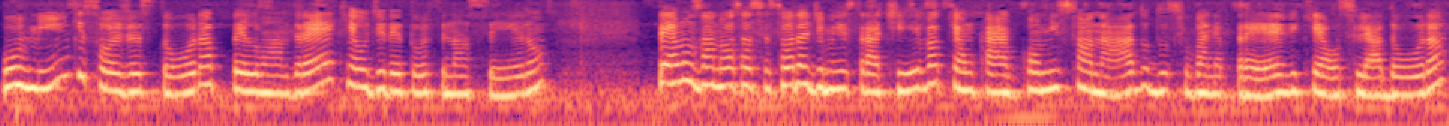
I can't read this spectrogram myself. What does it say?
por mim, que sou a gestora, pelo André, que é o diretor financeiro. Temos a nossa assessora administrativa, que é um cargo comissionado do Silvânia Preve, que é auxiliadora.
